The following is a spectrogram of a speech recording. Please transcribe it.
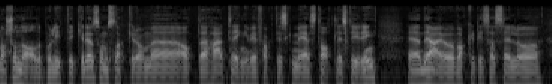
nasjonale politikere som snakker om eh, at eh, her trenger vi faktisk mer statlig styring. Eh, det er jo vakkert i seg selv. og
